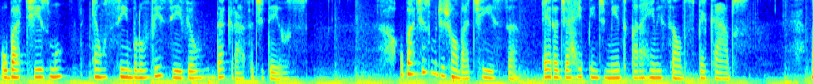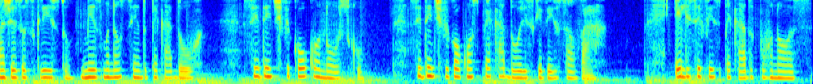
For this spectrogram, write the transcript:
O batismo é um símbolo visível da graça de Deus. O batismo de João Batista era de arrependimento para a remissão dos pecados. Mas Jesus Cristo, mesmo não sendo pecador, se identificou conosco, se identificou com os pecadores que veio salvar. Ele se fez pecado por nós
